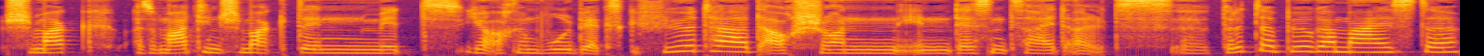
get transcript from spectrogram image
Schmack, also Martin Schmack denn mit Joachim Wohlbergs geführt hat, auch schon in dessen Zeit als äh, dritter Bürgermeister.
